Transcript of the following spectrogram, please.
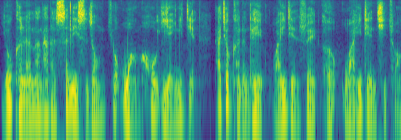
有可能让他的生理时钟就往后延一点，他就可能可以晚一点睡，而晚一点起床。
